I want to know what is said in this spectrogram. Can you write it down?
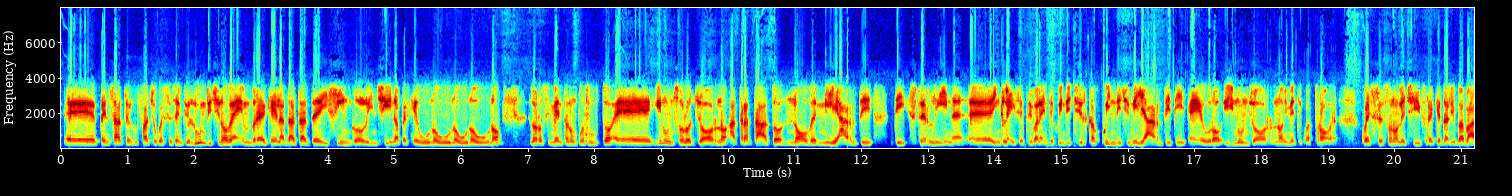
Eh, pensate, faccio questo esempio, l'11 novembre, che è la data dei single in Cina, perché 1111, loro si inventano un po' tutto, in un solo giorno ha trattato 9 miliardi di sterline eh, inglesi equivalente, quindi circa 15 miliardi di euro in un giorno, in 24 ore. Queste sono le cifre che da Alibaba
